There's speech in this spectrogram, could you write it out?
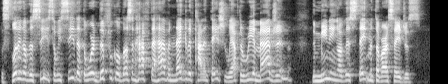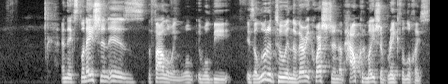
the splitting of the sea. So we see that the word difficult doesn't have to have a negative connotation. We have to reimagine the meaning of this statement of our sages. And the explanation is the following: it will be is alluded to in the very question of how could Moshe break the luchos.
